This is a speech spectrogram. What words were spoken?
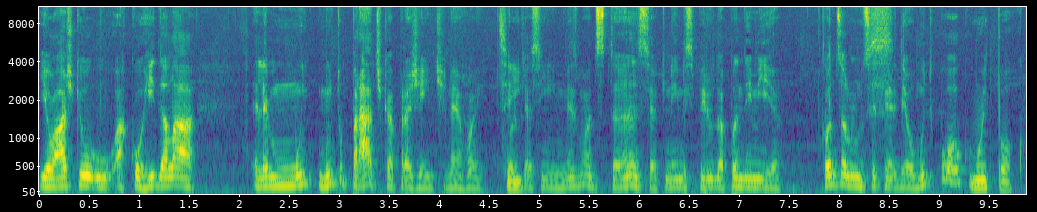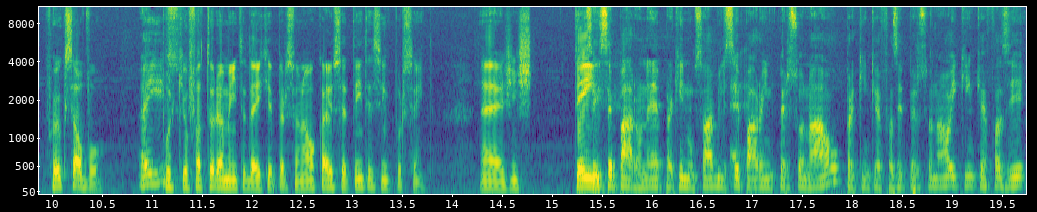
E eu acho que o, a corrida, ela, ela é muito, muito prática pra gente, né, Roy? Sim. Porque assim, mesmo a distância, que nem nesse período da pandemia, quantos alunos você perdeu? Muito pouco. Muito pouco. Foi o que salvou. É isso. Porque o faturamento da IQ Personal caiu 75%. É, a gente tem. Vocês separam, né? Para quem não sabe, eles é. separam em personal, para quem quer fazer personal e quem quer fazer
